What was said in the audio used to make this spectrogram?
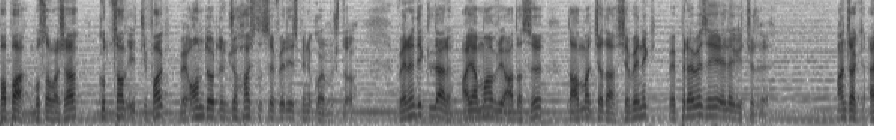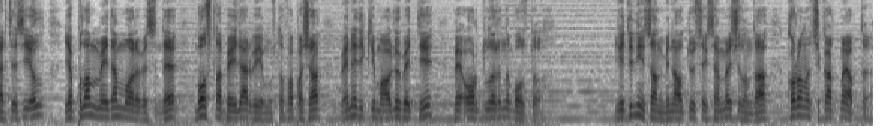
Papa bu savaşa Kutsal İttifak ve 14. Haçlı Seferi ismini koymuştu. Venedikliler Ayamavri adası, Dalmaçya'da Şebenik ve Preveze'yi ele geçirdi. Ancak ertesi yıl yapılan meydan muharebesinde Bosna Beylerbeyi Mustafa Paşa Venedik'i mağlup etti ve ordularını bozdu. 7 Nisan 1685 yılında korona çıkartma yaptı.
